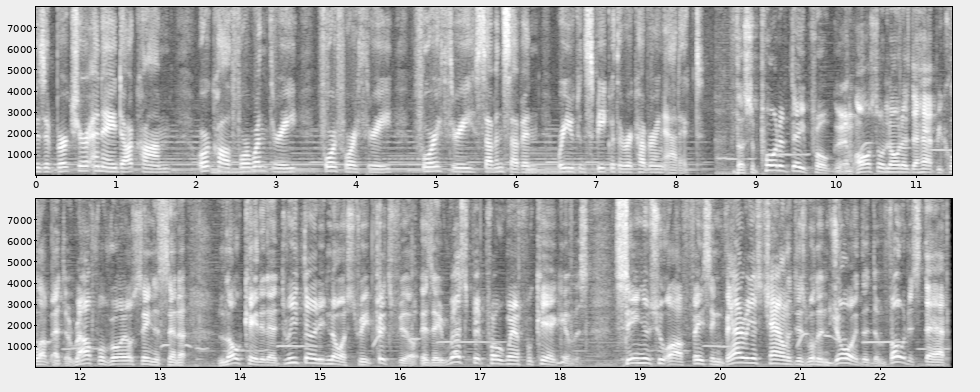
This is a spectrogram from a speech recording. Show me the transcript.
visit berkshirena.com or call 413 443 4377 where you can speak with a recovering addict. The Supportive Day Program, also known as the Happy Club at the Ralph Froio Senior Center, located at 330 North Street, Pittsfield, is a respite program for caregivers. Seniors who are facing various challenges will enjoy the devoted staff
